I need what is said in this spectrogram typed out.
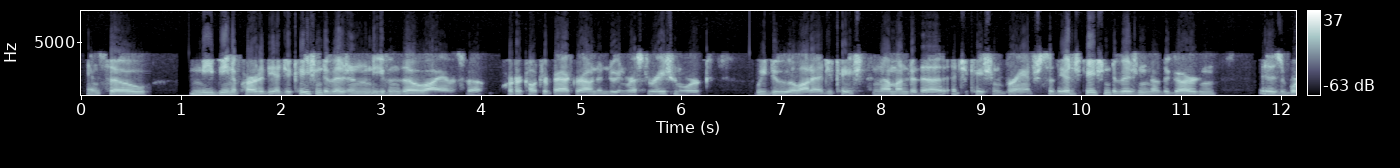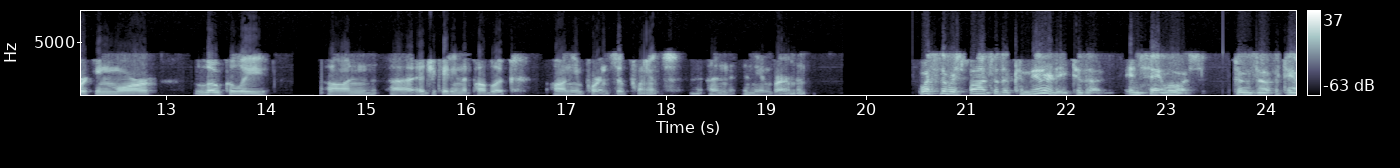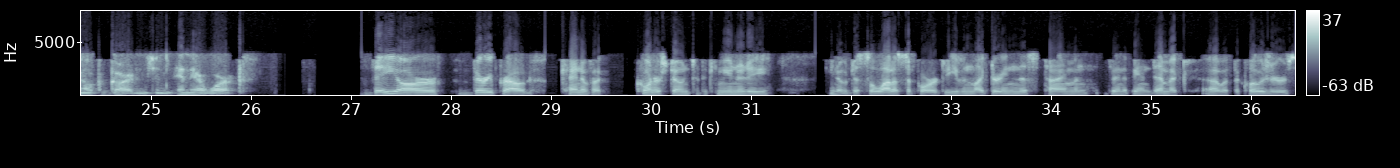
And so me being a part of the education division, even though I have a horticulture background and doing restoration work, we do a lot of education, and I'm under the education branch. So the education division of the garden is working more locally on uh, educating the public on the importance of plants and in the environment. What's the response of the community to the in St. Louis to the botanical gardens and, and their work? They are very proud, kind of a cornerstone to the community. You know, just a lot of support, even like during this time and during the pandemic uh, with the closures.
